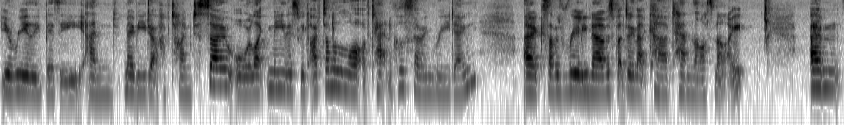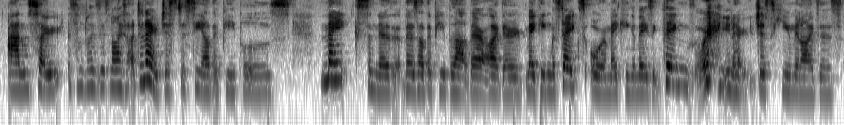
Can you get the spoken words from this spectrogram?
you're really busy and maybe you don't have time to sew or like me this week I've done a lot of technical sewing reading because uh, I was really nervous about doing that curved hem last night um, and so sometimes it's nice, I don't know, just to see other people's makes and know that there's other people out there either making mistakes or making amazing things or you know it just humanizes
